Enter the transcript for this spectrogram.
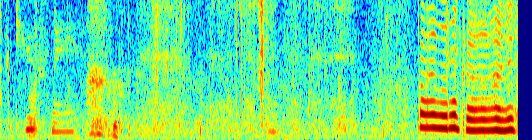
Excuse me. Bye, little guy.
